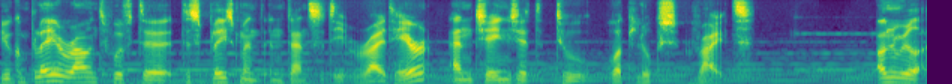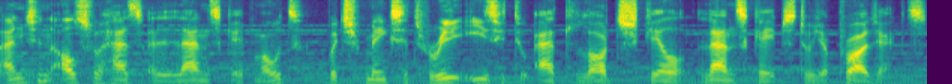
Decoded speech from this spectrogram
You can play around with the displacement intensity right here and change it to what looks right. Unreal Engine also has a landscape mode, which makes it really easy to add large-scale landscapes to your projects.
